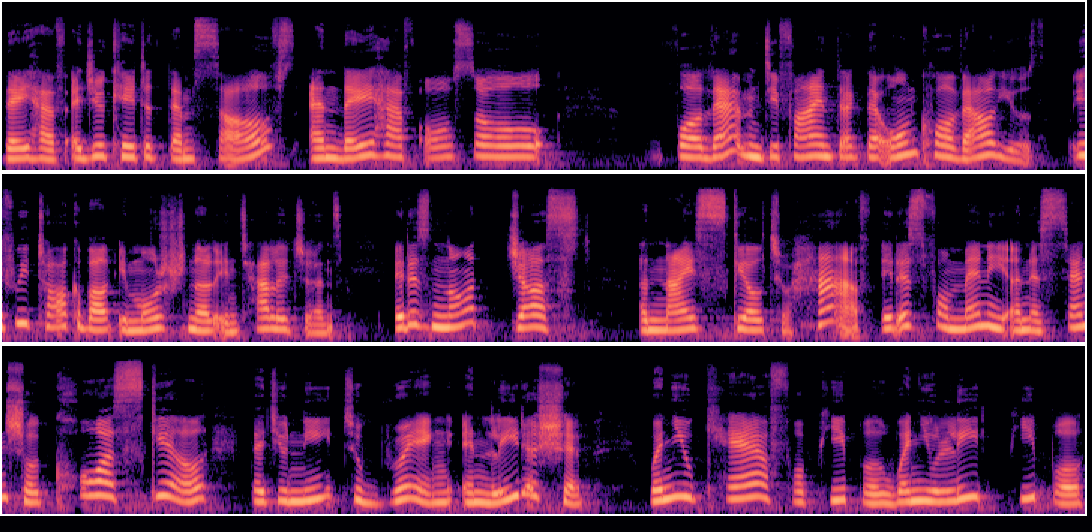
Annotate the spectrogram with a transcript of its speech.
they have educated themselves, and they have also for them defined like their own core values. If we talk about emotional intelligence, it is not just a nice skill to have. It is for many an essential core skill that you need to bring in leadership. When you care for people, when you lead people,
